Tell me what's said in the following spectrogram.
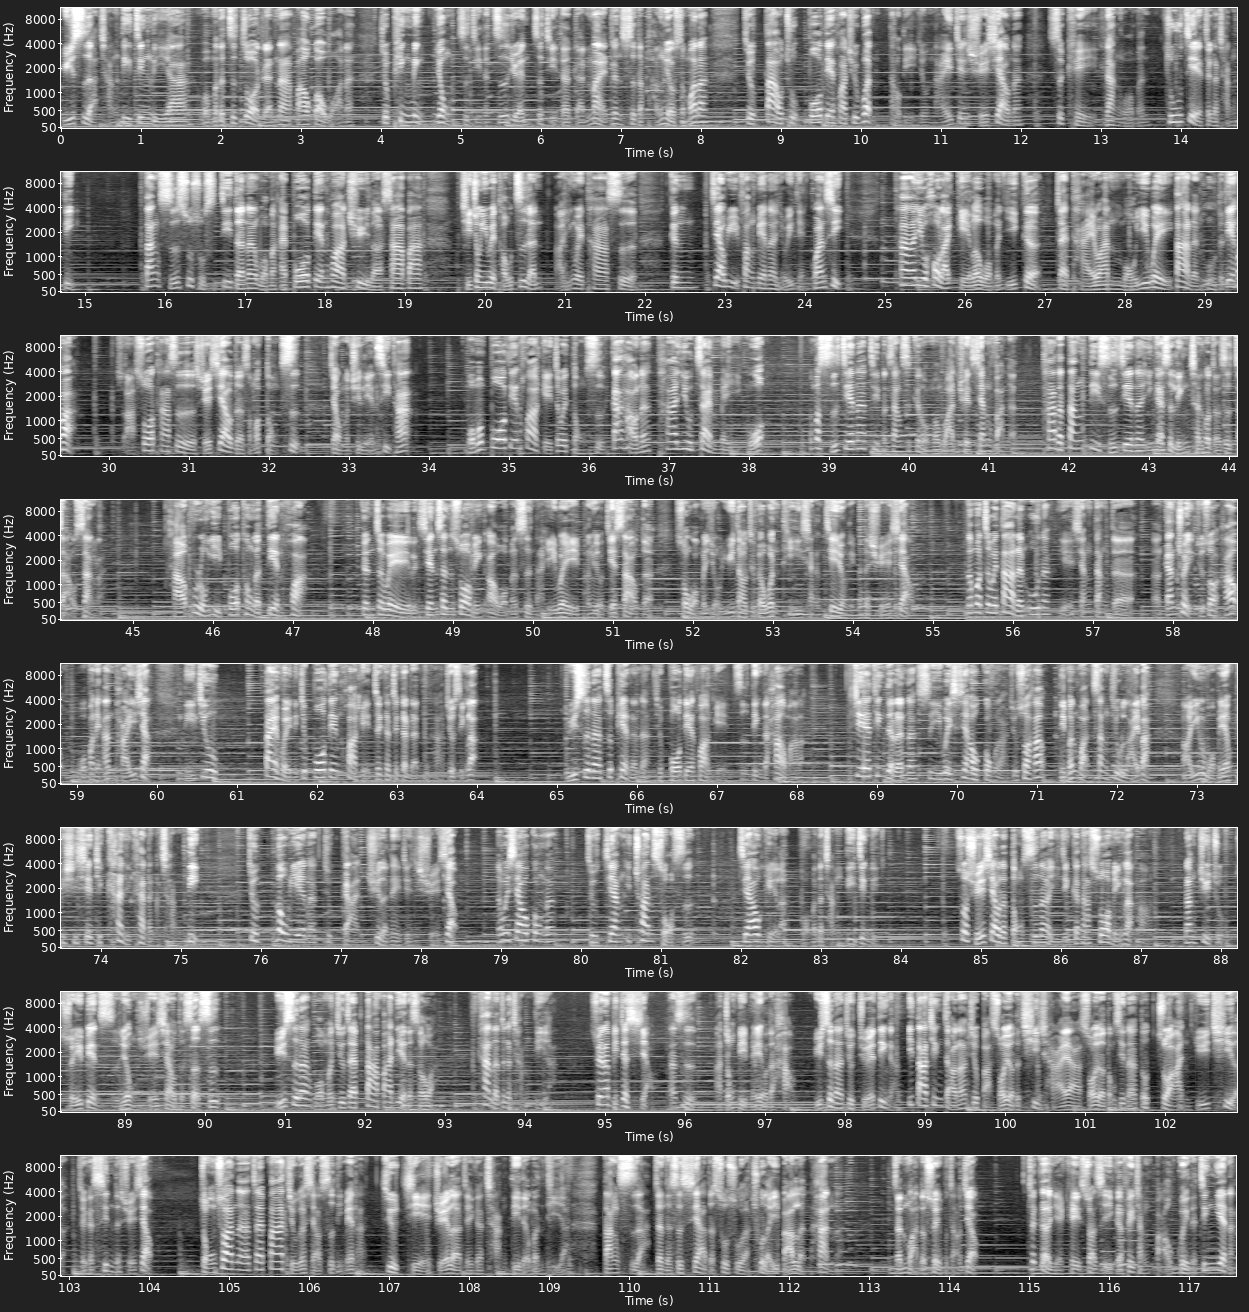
于是啊，场地经理呀，我们的制作人呐，包括我呢。就拼命用自己的资源、自己的人脉、认识的朋友什么呢？就到处拨电话去问，到底有哪一间学校呢是可以让我们租借这个场地？当时叔叔是记得呢，我们还拨电话去了沙巴，其中一位投资人啊，因为他是跟教育方面呢有一点关系，他又后来给了我们一个在台湾某一位大人物的电话，啊，说他是学校的什么董事，叫我们去联系他。我们拨电话给这位董事，刚好呢，他又在美国，那么时间呢，基本上是跟我们完全相反的。他的当地时间呢，应该是凌晨或者是早上了。好不容易拨通了电话，跟这位先生说明啊，我们是哪一位朋友介绍的，说我们有遇到这个问题，想借用你们的学校。那么这位大人物呢，也相当的呃干脆，就说好，我帮你安排一下，你就待会你就拨电话给这个这个人啊就行了。于是呢，这骗人呢就拨电话给指定的号码了。接听的人呢是一位校工啊，就说好，你们晚上就来吧，啊，因为我们要必须先去看一看那个场地。就漏夜呢就赶去了那间学校。那位校工呢就将一串锁匙交给了我们的场地经理，说学校的董事呢已经跟他说明了啊，让剧组随便使用学校的设施。于是呢，我们就在大半夜的时候啊，看了这个场地啊。虽然比较小，但是啊，总比没有的好。于是呢，就决定啊，一大清早呢，就把所有的器材啊，所有东西呢，都转移去了这个新的学校。总算呢，在八九个小时里面呢，就解决了这个场地的问题啊。当时啊，真的是吓得叔叔啊出了一把冷汗啊，整晚都睡不着觉。这个也可以算是一个非常宝贵的经验啊。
